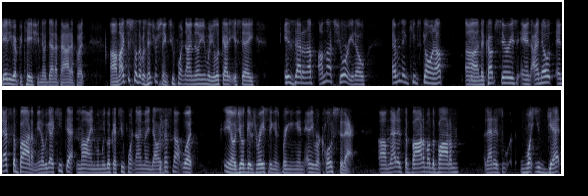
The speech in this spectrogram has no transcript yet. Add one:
shady reputation, no doubt about it. But um, I just thought that was interesting. Two point nine million. When you look at it, you say, is that enough? I'm not sure. You know, everything keeps going up uh, in the Cup Series, and I know, and that's the bottom. You know, we got to keep that in mind when we look at two point nine million dollars. That's not what you know Joe Gibbs Racing is bringing in anywhere close to that. Um, that is the bottom of the bottom. That is what you get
